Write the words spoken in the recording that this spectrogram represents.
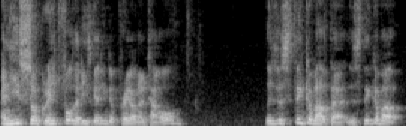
and he's so grateful that he's getting to pray on a towel. Let's just think about that. Just think about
